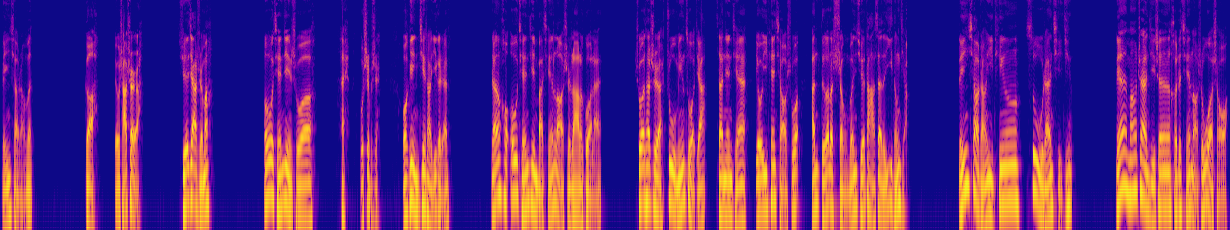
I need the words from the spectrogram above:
林校长问：“哥，有啥事儿啊？学驾驶吗？”欧前进说：“哎，不是不是，我给你介绍一个人。”然后欧前进把秦老师拉了过来，说他是著名作家，三年前有一篇小说还得了省文学大赛的一等奖。林校长一听，肃然起敬，连忙站起身和这秦老师握手。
